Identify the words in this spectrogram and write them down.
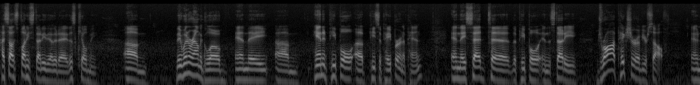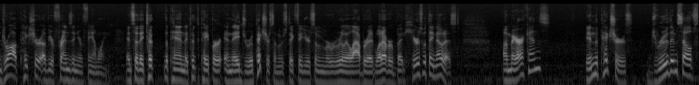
I saw this funny study the other day. This killed me. Um, they went around the globe and they um, handed people a piece of paper and a pen, and they said to the people in the study, draw a picture of yourself and draw a picture of your friends and your family. And so they took the pen, they took the paper, and they drew a picture. Some of them were stick figures, some of them were really elaborate, whatever. But here's what they noticed Americans in the pictures drew themselves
